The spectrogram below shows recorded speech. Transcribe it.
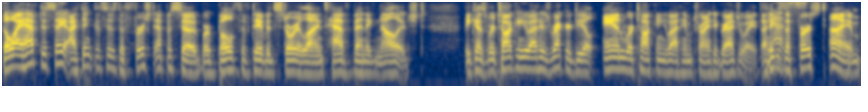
Though I have to say, I think this is the first episode where both of David's storylines have been acknowledged. Because we're talking about his record deal and we're talking about him trying to graduate. I think it's the first time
